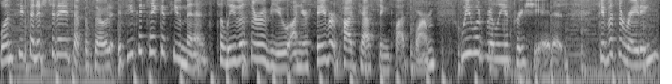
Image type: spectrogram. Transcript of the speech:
Once you finish today's episode, if you could take a few minutes to leave us a review on your favorite podcasting platform, we would really appreciate it. Give us a rating,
